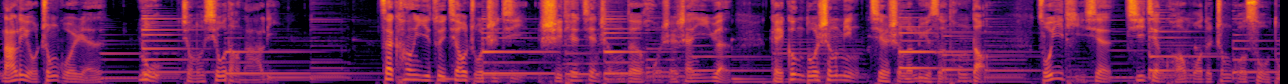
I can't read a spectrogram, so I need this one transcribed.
哪里有中国人，路就能修到哪里。在抗疫最焦灼之际，十天建成的火神山医院，给更多生命建设了绿色通道，足以体现基建狂魔的中国速度。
